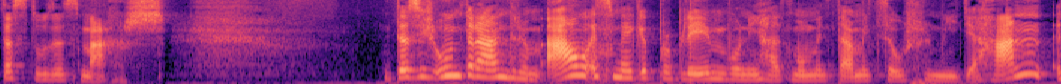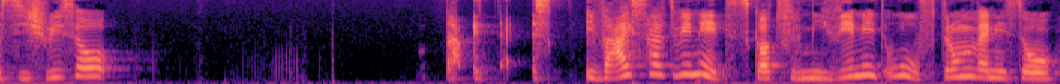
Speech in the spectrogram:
dass du das machst. Das ist unter anderem auch ein mega Problem, das ich halt momentan mit Social Media habe. Es ist wie so... Es, ich weiß halt wie nicht. Es geht für mich wie nicht auf. Darum, wenn ich so...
